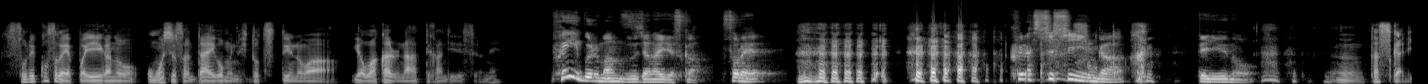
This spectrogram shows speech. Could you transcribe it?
それこそがやっぱ映画の面白さの醍醐味の一つっていうのは、いや、わかるなって感じですよね。フェイブルマンズじゃないですか。それ。クラッシュシーンがっていうの。うん、確かに。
